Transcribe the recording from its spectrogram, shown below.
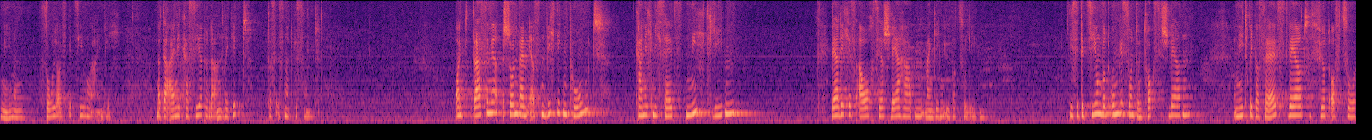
nehmen. So läuft Beziehung eigentlich. Na, der eine kassiert und der andere gibt, das ist nicht gesund. Und da sind wir schon beim ersten wichtigen Punkt. Kann ich mich selbst nicht lieben, werde ich es auch sehr schwer haben, mein Gegenüber zu lieben. Diese Beziehung wird ungesund und toxisch werden. Ein niedriger Selbstwert führt oft zu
